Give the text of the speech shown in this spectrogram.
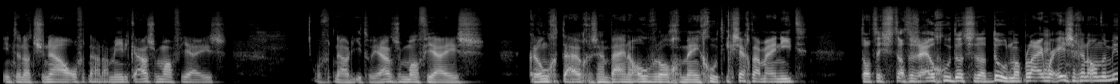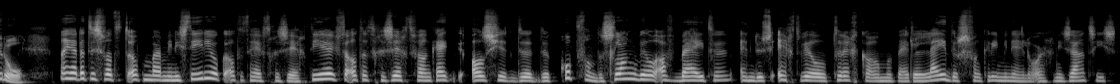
internationaal, of het nou de Amerikaanse maffia is, of het nou de Italiaanse maffia is, kroongetuigen zijn bijna overal gemeen goed. Ik zeg daarmee niet, dat is, dat is heel goed dat ze dat doen, maar blijkbaar is er geen ander middel. Nou ja, dat is wat het Openbaar Ministerie ook altijd heeft gezegd. Die heeft altijd gezegd van, kijk, als je de, de kop van de slang wil afbijten en dus echt wil terechtkomen bij de leiders van criminele organisaties,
